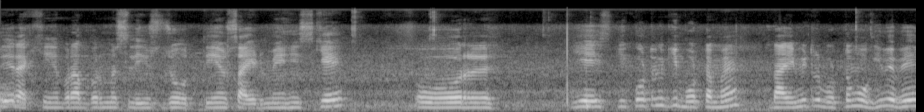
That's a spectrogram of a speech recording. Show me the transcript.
दे रखी है बराबर में स्लीव्स जो होती हैं साइड में ही इसके। और ये इसकी कॉटन की बॉटम है ढाई मीटर बॉटम होगी बेबे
